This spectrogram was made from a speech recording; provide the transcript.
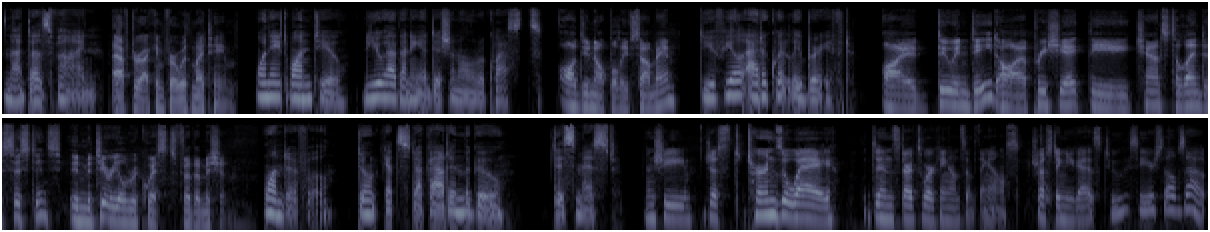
That does fine. after I confer with my team. 1812, do you have any additional requests? I do not believe so, ma'am. Do you feel adequately briefed? I do indeed. I appreciate the chance to lend assistance in material requests for the mission. Wonderful. Don't get stuck out in the goo. Dismissed. And she just turns away and starts working on something else, trusting you guys to see yourselves out.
